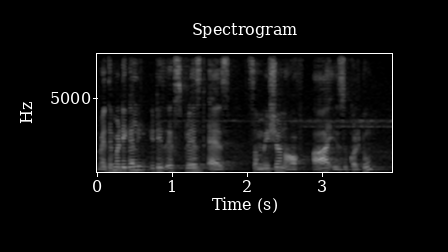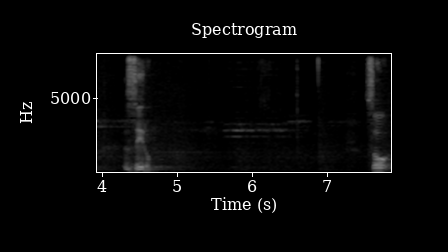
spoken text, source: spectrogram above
Mathematically, it is expressed as summation of i is equal to 0. So,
